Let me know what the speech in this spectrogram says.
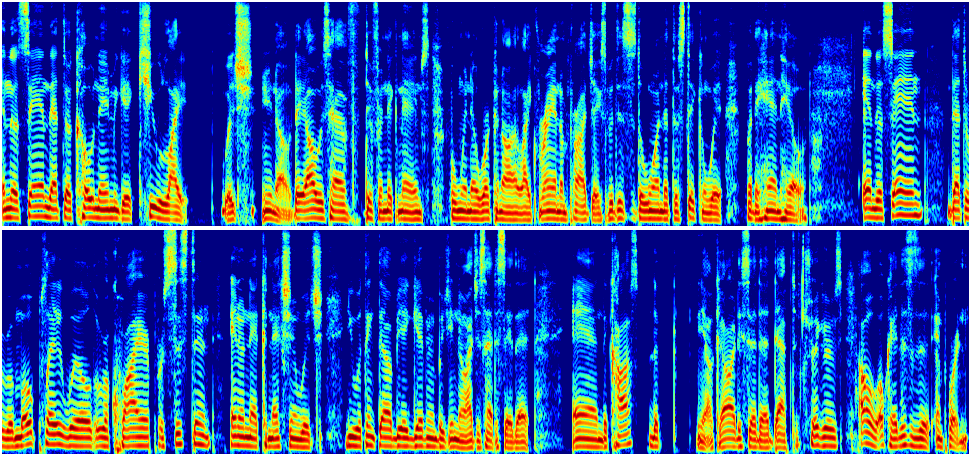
And they're saying that they're codenaming it Q Lite, which you know they always have different nicknames for when they're working on like random projects, but this is the one that they're sticking with for the handheld. And they're saying that the remote play will require persistent internet connection, which you would think that would be a given, but you know I just had to say that. And the cost, the yeah, okay. I already said the adaptive triggers. Oh, okay. This is important.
